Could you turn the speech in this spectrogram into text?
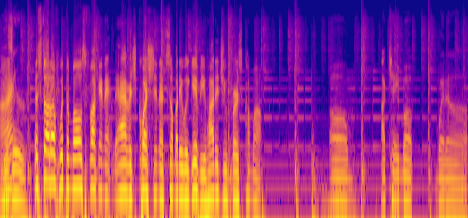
All Yes, right. Let's start off with the most fucking average question that somebody would give you. How did you first come up? Um, I came up when uh,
